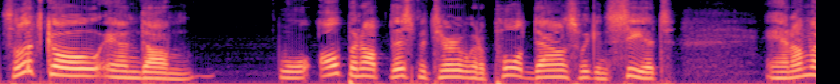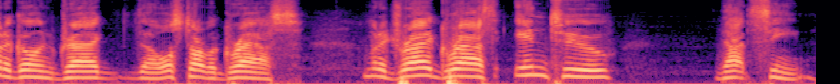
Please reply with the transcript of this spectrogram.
So let's go and um, we'll open up this material. We're going to pull it down so we can see it. And I'm going to go and drag, the, we'll start with grass. I'm going to drag grass into that scene.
